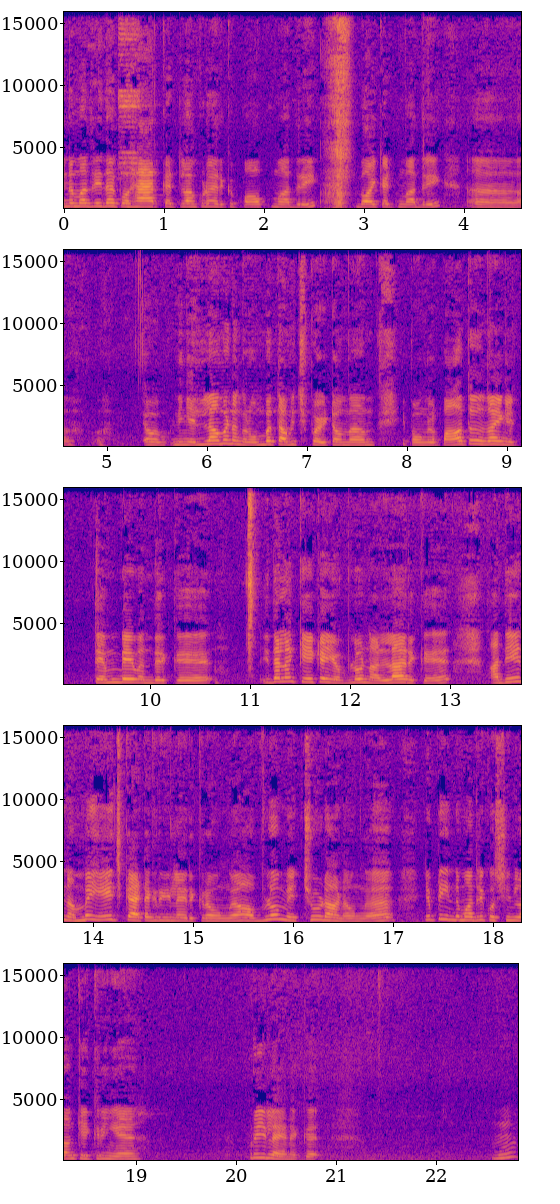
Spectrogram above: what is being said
என்ன மாதிரி தான் இப்போ ஹேர் கட்லாம் கூட இருக்குது பாப் மாதிரி பாய் கட் மாதிரி. நீங்கள் இல்லாமல் நாங்கள் ரொம்ப தவிச்சு போயிட்டோம் மேம் இப்போ உங்களை பார்த்ததும் தான் எங்களுக்கு தெம்பே வந்திருக்கு. இதெல்லாம் கேட்க எவ்வளோ நல்லா இருக்குது அதே நம்ம ஏஜ் கேட்டகரியில் இருக்கிறவங்க அவ்வளோ மெச்சூர்டானவங்க எப்படி இந்த மாதிரி கொஸ்டின்லாம் கேட்குறீங்க? புரியல எனக்கு. ம்?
